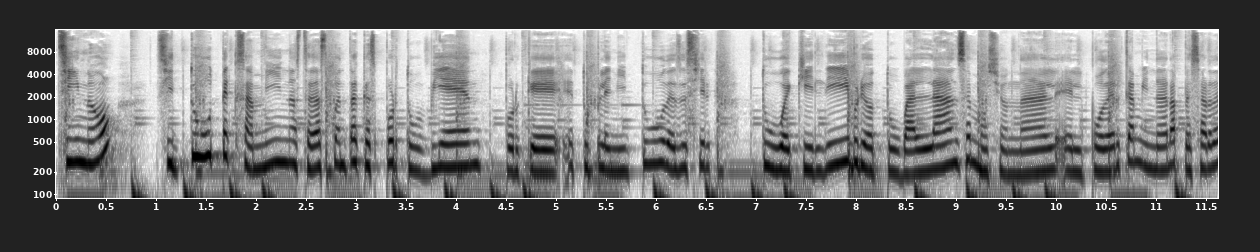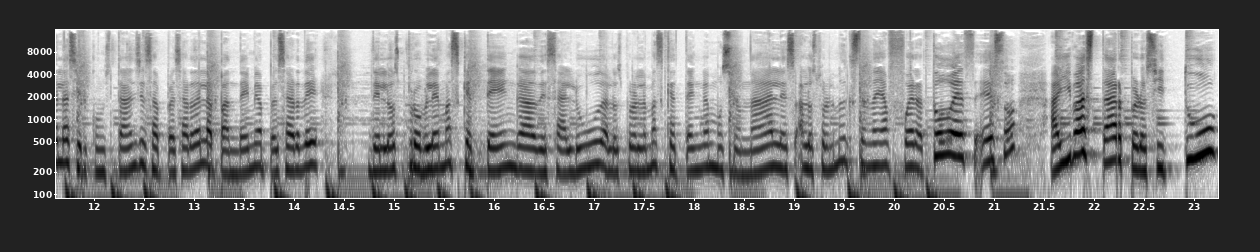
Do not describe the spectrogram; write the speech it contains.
sino, si tú te examinas, te das cuenta que es por tu bien, porque eh, tu plenitud, es decir, tu equilibrio, tu balance emocional, el poder caminar a pesar de las circunstancias, a pesar de la pandemia, a pesar de, los problemas que tenga de salud, a los problemas que tenga emocionales, a los problemas que estén allá afuera, todo es eso, ahí va a estar, pero si tú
